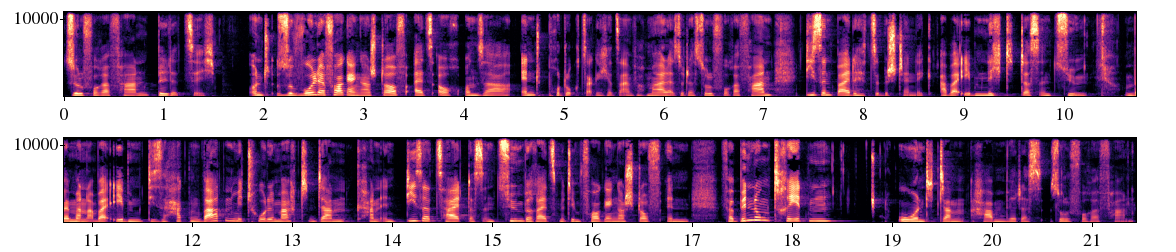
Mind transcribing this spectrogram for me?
Sulforaphan bildet sich. Und sowohl der Vorgängerstoff als auch unser Endprodukt, sage ich jetzt einfach mal, also das Sulforaphan, die sind beide hitzebeständig, aber eben nicht das Enzym. Und wenn man aber eben diese Hacken-Warten-Methode macht, dann kann in dieser Zeit das Enzym bereits mit dem Vorgängerstoff in Verbindung treten und dann haben wir das Sulforaphan.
